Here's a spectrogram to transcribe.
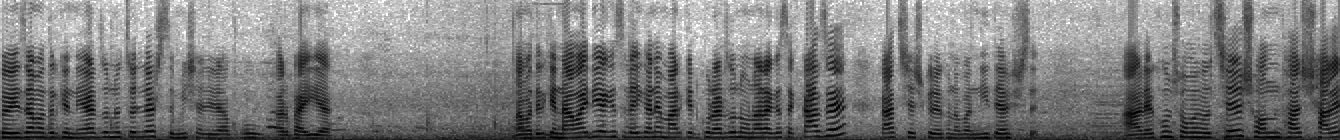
তো এই যে আমাদেরকে নেয়ার জন্য চলে আসছে মিশারির আব্বু আর ভাইয়া। আমাদেরকে নামাই দিয়ে গেছিল এইখানে মার্কেট ঘোরার জন্য। ওনারা গেছে কাজে, কাজ শেষ করে এখন আবার নিতে আসছে। আর এখন সময় হচ্ছে সন্ধ্যা সাড়ে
